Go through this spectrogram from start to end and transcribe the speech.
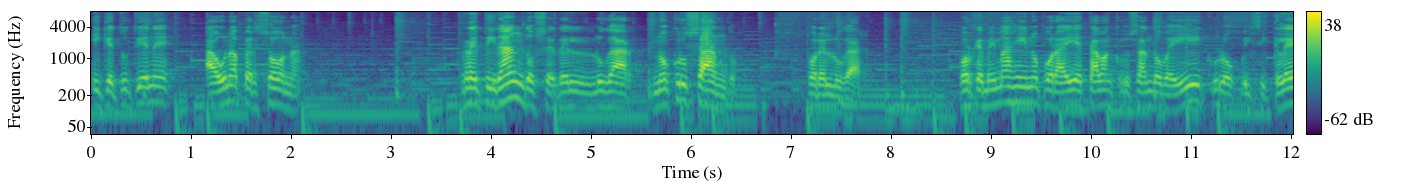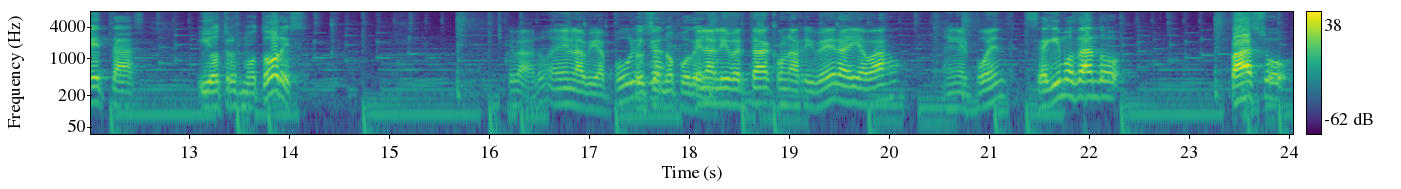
y que tú tienes a una persona retirándose del lugar, no cruzando por el lugar, porque me imagino por ahí estaban cruzando vehículos, bicicletas y otros motores. Claro, en la vía pública, no en la libertad con la ribera ahí abajo, en el puente. Seguimos dando paso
